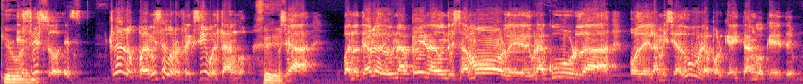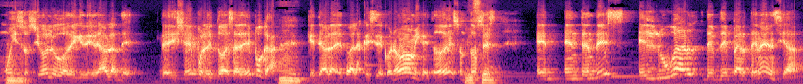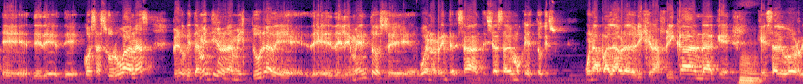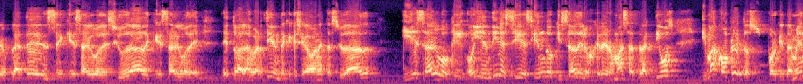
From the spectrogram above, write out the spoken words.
es eso, es, claro, para mí es algo reflexivo el tango. O sea, cuando te habla de una pena, de un desamor, de, una curda o de la misiadura, porque hay tango que de muy mm. sociólogos de que hablan de, de Discépolo y toda esa época, mm. que te habla de todas las crisis económicas y todo eso. Entonces, entendés el lugar de, pertenencia eh, de, cosas urbanas, pero que también tiene una mistura de, elementos, eh, bueno, re interesantes. Ya sabemos que esto que es una palabra de origen africana, que, mm. que, es algo rioplatense, que es algo de ciudad, que es algo de, todas las vertientes que llegaban a esta ciudad. Y es algo que hoy en día sigue siendo quizá de los géneros más atractivos y más completos, porque también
